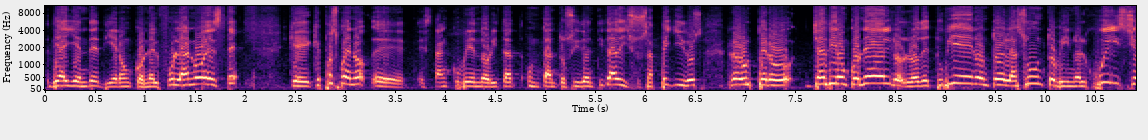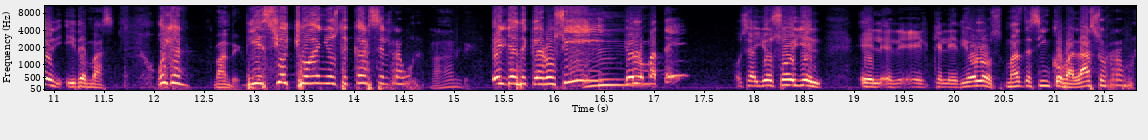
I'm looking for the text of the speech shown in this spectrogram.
de Allende dieron con el fulano este, que, que, pues bueno, eh, están cubriendo ahorita un tanto su identidad y sus apellidos, Raúl, pero ya dieron con él, lo, lo detuvieron, todo el asunto, vino el juicio y, y demás. Oigan, Mande. 18 años de cárcel, Raúl. Mande. Él ya declaró, sí, yo lo maté. O sea, yo soy el, el, el- el que le dio los más de cinco balazos, Raúl,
